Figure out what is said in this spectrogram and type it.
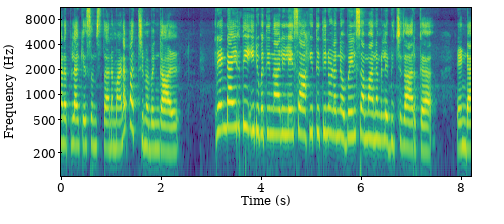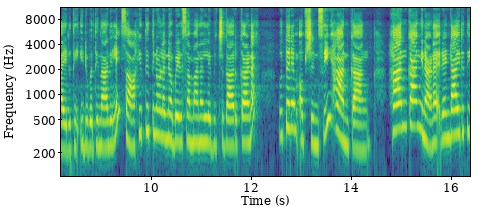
നടപ്പിലാക്കിയ സംസ്ഥാനമാണ് പശ്ചിമബംഗാൾ രണ്ടായിരത്തി ഇരുപത്തിനാലിലെ സാഹിത്യത്തിനുള്ള നൊബേൽ സമ്മാനം ലഭിച്ചത് ആർക്ക്? രണ്ടായിരത്തി ഇരുപത്തിനാലിലെ സാഹിത്യത്തിനുള്ള നൊബേൽ സമ്മാനം ലഭിച്ചത് ആർക്കാണ്? ഉത്തരം ഓപ്ഷൻ സി ഹാൻകാങ് ഹാൻകാങ്ങിനാണ് രണ്ടായിരത്തി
